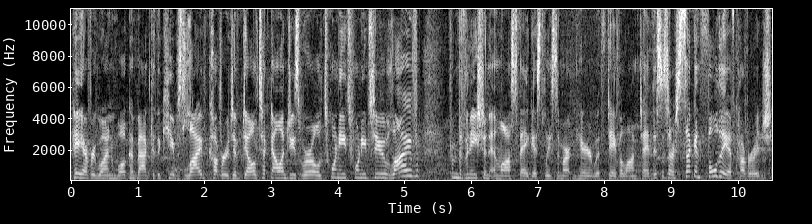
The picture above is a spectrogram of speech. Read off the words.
Hey everyone, welcome back to theCUBE's live coverage of Dell Technologies World 2022, live from the Venetian in Las Vegas, Lisa Martin here with Dave Vellante. This is our second full day of coverage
